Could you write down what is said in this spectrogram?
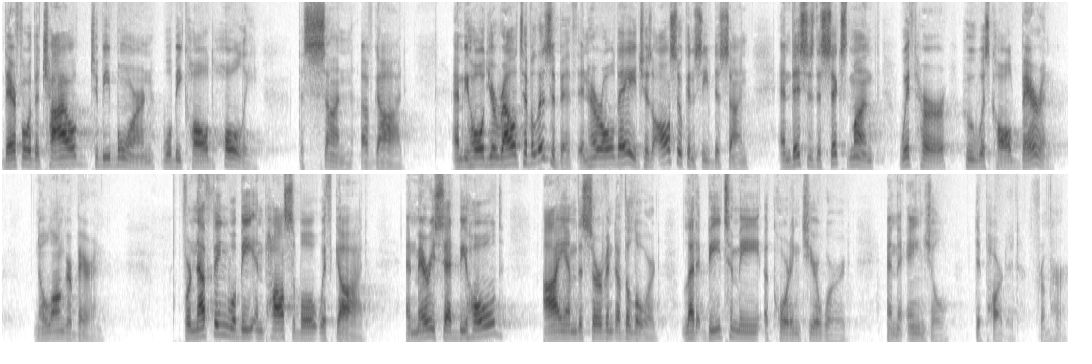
Therefore, the child to be born will be called Holy, the Son of God. And behold, your relative Elizabeth, in her old age, has also conceived a son, and this is the sixth month with her who was called barren, no longer barren. For nothing will be impossible with God. And Mary said, Behold, I am the servant of the Lord. Let it be to me according to your word. And the angel departed from her.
